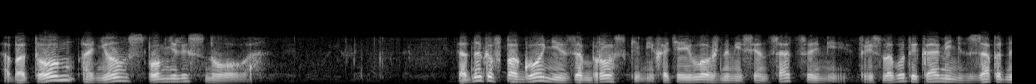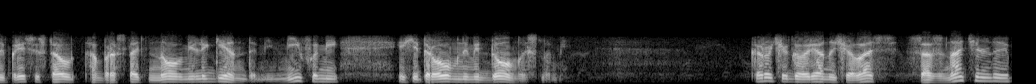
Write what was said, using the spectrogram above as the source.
А потом о нем вспомнили снова. Однако в погоне за броскими, хотя и ложными сенсациями, пресловутый камень в западной прессе стал обрастать новыми легендами, мифами и хитроумными домыслами. Короче говоря, началась сознательная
